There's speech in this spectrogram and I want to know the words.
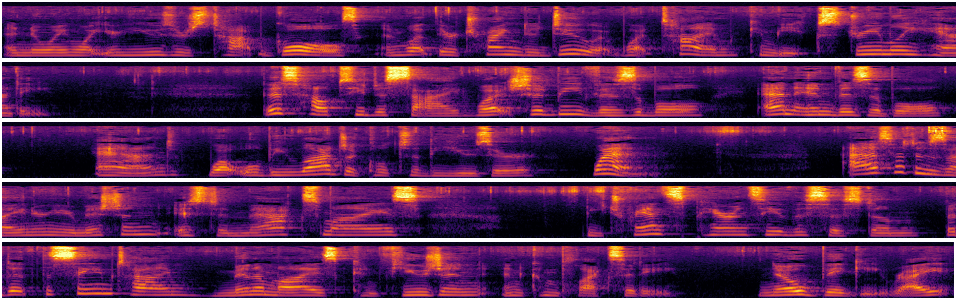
and knowing what your users' top goals and what they're trying to do at what time can be extremely handy. This helps you decide what should be visible and invisible and what will be logical to the user when. As a designer, your mission is to maximize the transparency of the system, but at the same time, minimize confusion and complexity. No biggie, right?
